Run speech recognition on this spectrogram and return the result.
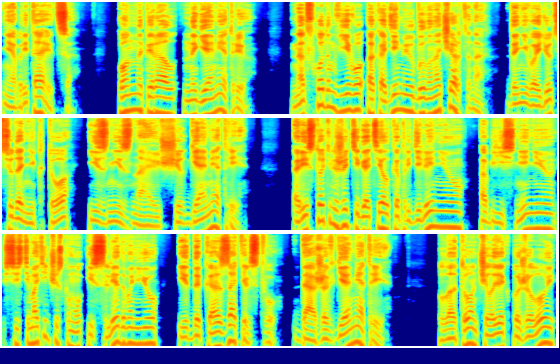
не обретается. Он напирал на геометрию. Над входом в его академию было начертано «Да не войдет сюда никто из незнающих геометрии». Аристотель же тяготел к определению, объяснению, систематическому исследованию и доказательству, даже в геометрии. Платон, человек пожилой,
